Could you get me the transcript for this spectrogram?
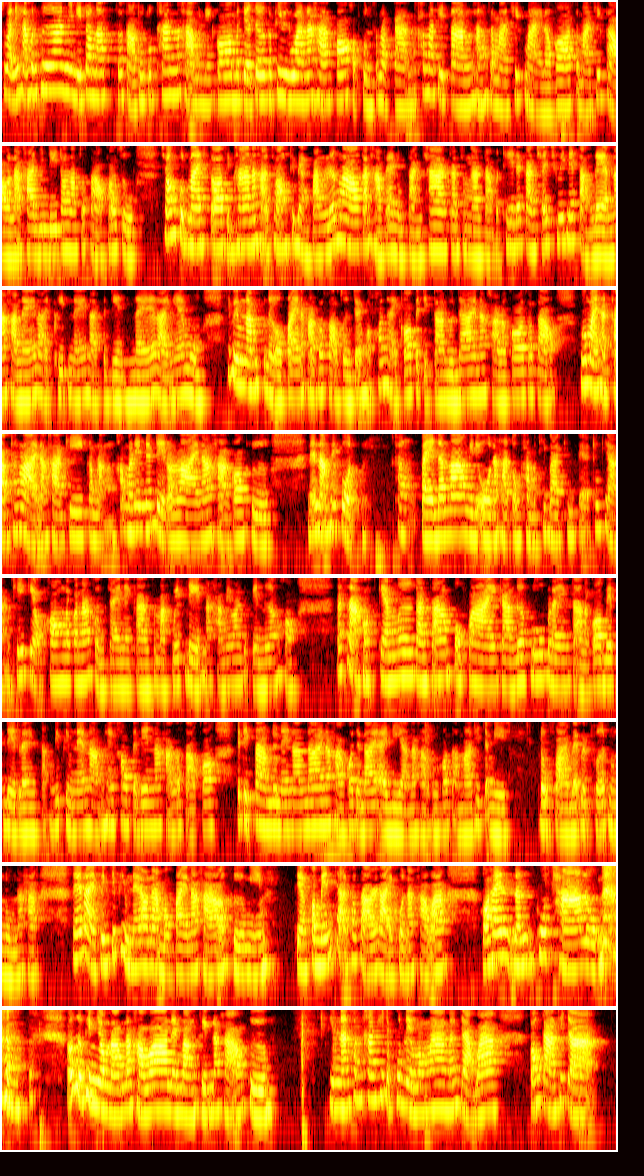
สวัสดีค่ะเพื่อนๆยินดีต้อนรับสาวๆทุกๆท่านนะคะ วันนี้ก็มาเจอเจอกับพี่วิวันนะคะ ก็ขอบคุณสำหรับการเข้ามาติดตามทั้งสมาชิกใหม่ แล้วก็สมาชิกเก่านะคะ ยินดีต้อนรับสาวๆเข้าสู่ ช่อง Good My Store 15นะคะ ช่องที่แบ่งปันเรื่องราวการหาแฟนหนุ่มต่างชาติ การทำงานต่างประเทศและการใช้ชีวิตในต่างแดนนะคะ ในหลายคลิปในหลายประเด็นในหลายแง่มุม ที่พิมนำเสนอออกไปนะคะสาวๆสนใจหัวข้อไหนก็ไปติดตามดูได้นะคะ แล้วก็สาวๆมือใหม่หัดขับทั้งหลายนะคะ ที่กำลังเข้ามาเล่นเว็บเดทออนไลน์นะคะ ก็คือแนะนำให้กดข้างไปด้านล่างวิดีโอนะคะ ตรงคำอธิบายพิมพ์แปะทุกอย่างที่เกี่ยวข้องแล้วก็น่าสนใจในการสมัครเว็บเดทนะคะ ไม่ว่าจะเป็นเรื่องของลักษณะของสแกมเมอร์การสร้างโปรไฟล์การเลือกรูปอะไรต่างๆแล้วก็เว็บเดทอะไรต่างๆที่พิมพ์แนะนำให้เข้าไปเล่นนะคะแล้วสาวก็ไปติดตามดูในนั้นได้นะคะ ก็จะได้ไอเดียนะคะ คุณก็สามารถที่จะมีโปรไฟล์แบบเฟิร์สหนุ่มๆนะคะ ในหลายคลิปที่พิมพ์แนะนำออกไปนะคะ ก็คือมี เสียงคอมเมนต์จากสาวๆหลายคนนะคะว่าขอให้นั้นพูดช้าลง ก็คือพิมพ์ยอมรับนะคะว่าในบางคลิปนะคะก็คือพิมพ์นั้นค่อนข้างที่จะพูดเร็วมากๆ เนื่องจากว่าต้องการที่จะ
